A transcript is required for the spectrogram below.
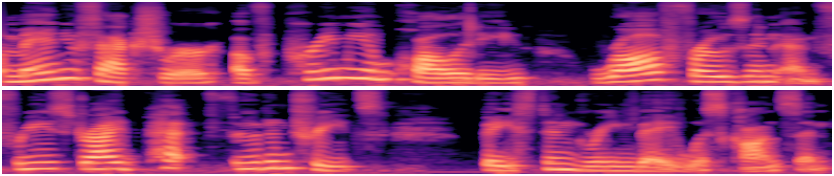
a manufacturer of premium quality raw, frozen, and freeze dried pet food and treats based in Green Bay, Wisconsin.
